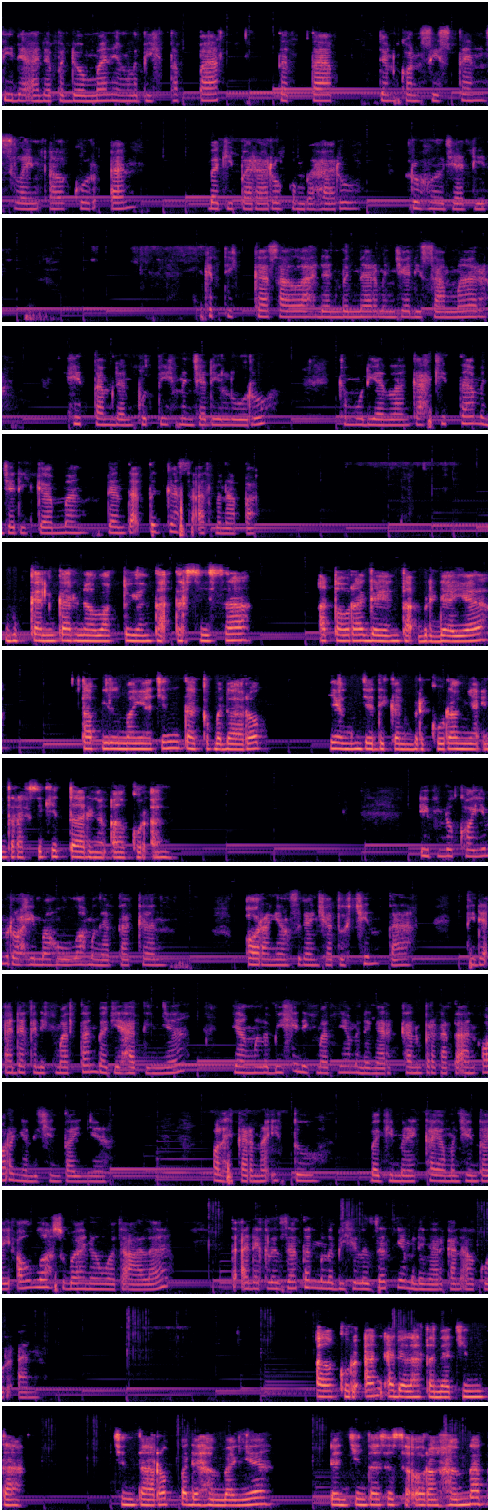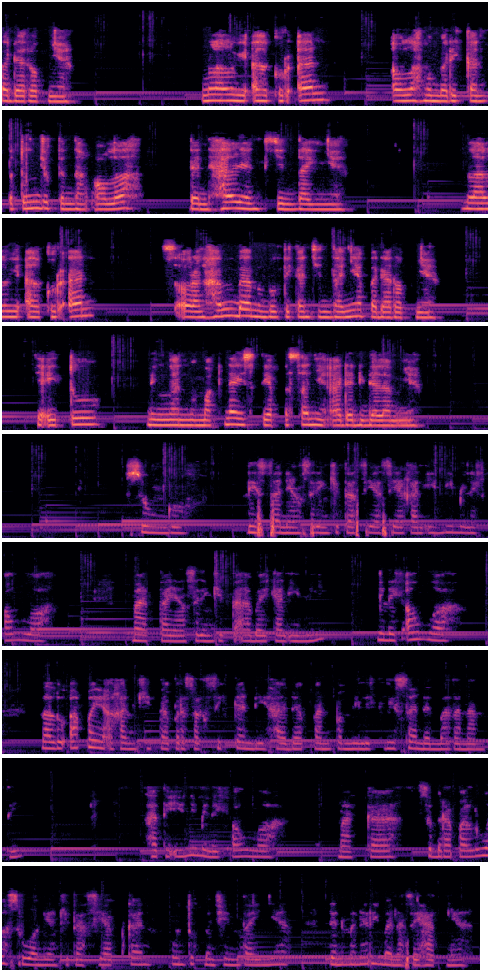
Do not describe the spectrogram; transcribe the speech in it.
Tidak ada pedoman yang lebih tepat, tetap, dan konsisten selain Al-Quran bagi para ruh pembaharu Ruhul Jadid. Ketika salah dan benar menjadi samar, hitam dan putih menjadi luruh, kemudian langkah kita menjadi gamang dan tak tegas saat menapak. Bukan karena waktu yang tak tersisa atau raga yang tak berdaya, tapi lemahnya cinta kepada Rob yang menjadikan berkurangnya interaksi kita dengan Al-Quran. Ibnu Qayyim rahimahullah mengatakan, orang yang sedang jatuh cinta, tidak ada kenikmatan bagi hatinya yang melebihi nikmatnya mendengarkan perkataan orang yang dicintainya. Oleh karena itu, bagi mereka yang mencintai Allah Subhanahu wa Ta'ala, tak ada kelezatan melebihi lezatnya mendengarkan Al-Quran. Al-Quran adalah tanda cinta. Cinta Rob pada hambanya dan cinta seseorang hamba pada Robnya. Melalui Al-Quran, Allah memberikan petunjuk tentang Allah dan hal yang dicintainya. Melalui Al-Quran, seorang hamba membuktikan cintanya pada Robnya, yaitu dengan memaknai setiap pesan yang ada di dalamnya. Sungguh, Lisan yang sering kita sia-siakan ini milik Allah. Mata yang sering kita abaikan ini milik Allah. Lalu apa yang akan kita persaksikan di hadapan pemilik lisan dan mata nanti? Hati ini milik Allah. Maka, seberapa luas ruang yang kita siapkan untuk mencintainya dan menerima nasihatnya?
